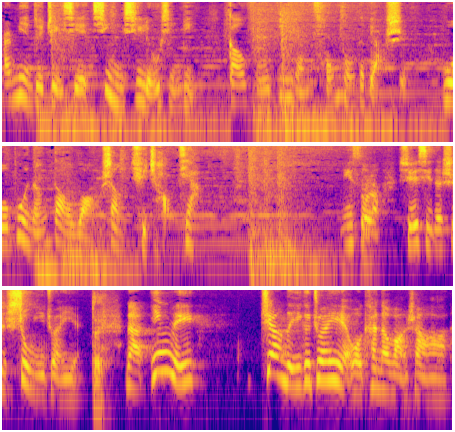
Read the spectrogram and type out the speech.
而面对这些信息流行病，高福依然从容地表示：“我不能到网上去吵架。”您所学习的是兽医专业，对，那因为。这样的一个专业，我看到网上啊，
